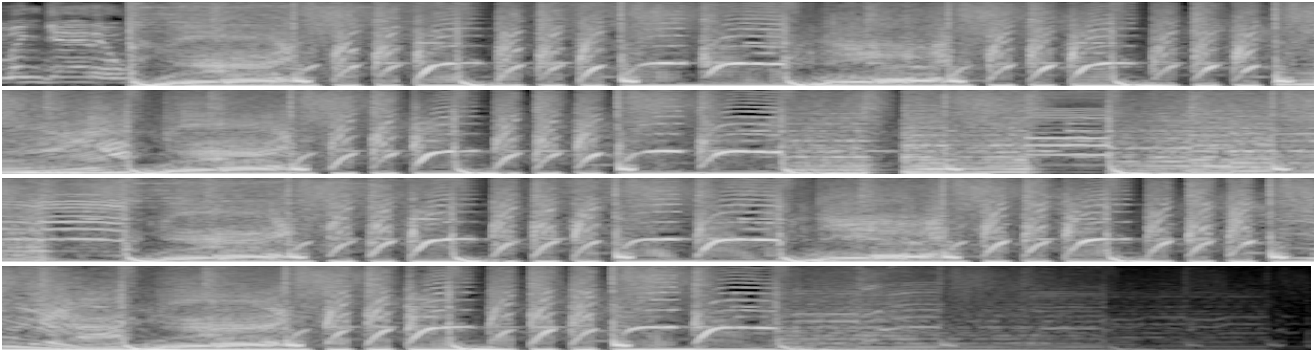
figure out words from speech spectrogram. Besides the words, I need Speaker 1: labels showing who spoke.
Speaker 1: Come and get it.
